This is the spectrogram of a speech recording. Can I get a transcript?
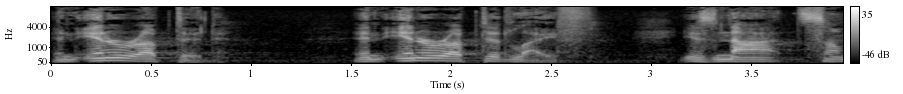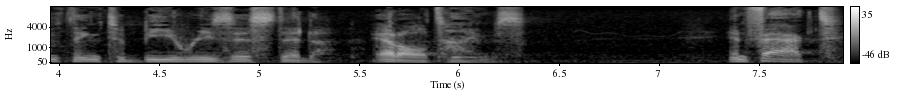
An interrupted, an interrupted life is not something to be resisted at all times. In fact,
